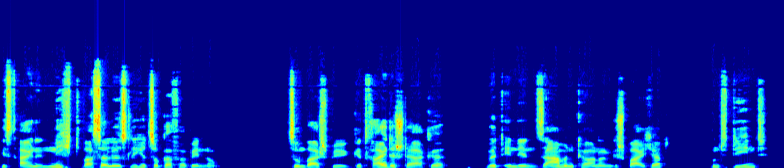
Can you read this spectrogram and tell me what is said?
ist eine nicht wasserlösliche Zuckerverbindung. Zum Beispiel Getreidestärke wird in den Samenkörnern gespeichert und dient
